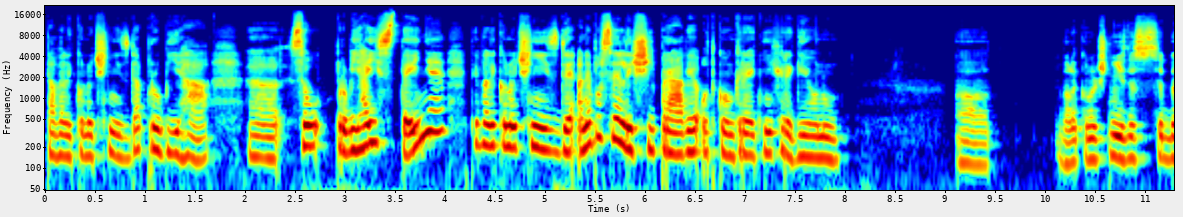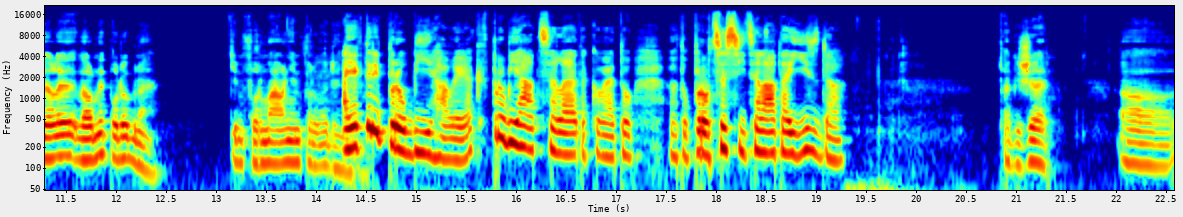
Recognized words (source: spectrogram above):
ta velikonoční jízda probíhá. Eh, jsou, probíhají stejně ty velikonoční jízdy, anebo se liší právě od konkrétních regionů? A velikonoční jízdy si byly velmi podobné tím formálním provedením. A jak tedy probíhaly? Jak probíhá celé takové to, to procesí, celá ta jízda? Takže uh,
